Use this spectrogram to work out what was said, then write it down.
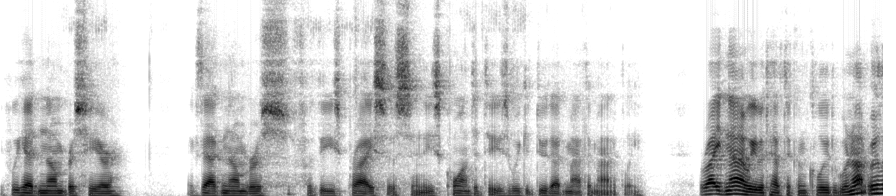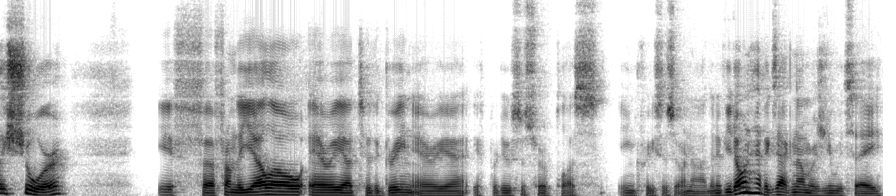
if we had numbers here, exact numbers for these prices and these quantities, we could do that mathematically. Right now, we would have to conclude we're not really sure if uh, from the yellow area to the green area, if producer surplus increases or not. And if you don't have exact numbers, you would say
